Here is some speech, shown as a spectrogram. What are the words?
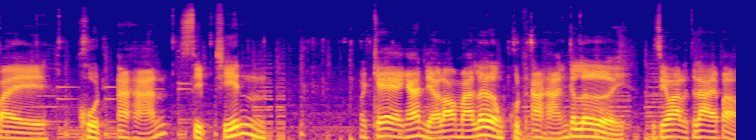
ไปขุดอาหาร 10 ชิ้นโอเคงั้นเดี๋ยวเรามาเริ่มขุดอาหารกันเลยดูสิว่าเราจะได้เปล่า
